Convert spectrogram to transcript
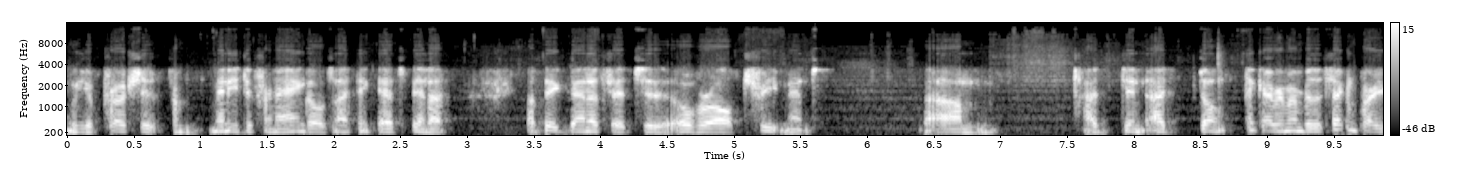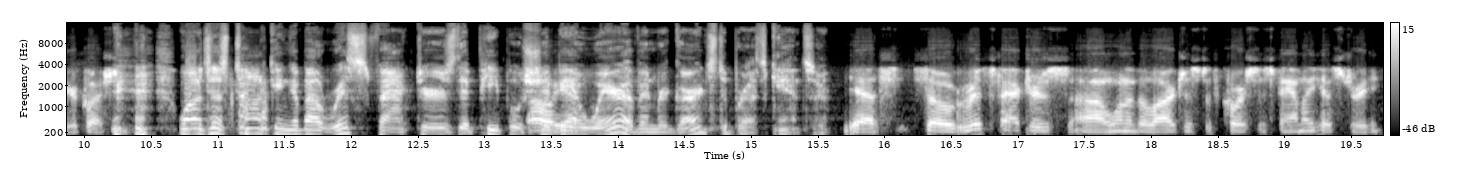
we approach it from many different angles, and I think that's been a a big benefit to overall treatment. Um, I didn't. I don't think I remember the second part of your question. well, just talking about risk factors that people should oh, yeah. be aware of in regards to breast cancer. Yes. So risk factors. Uh, one of the largest, of course, is family history.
